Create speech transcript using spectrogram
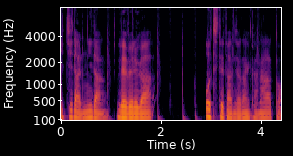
1段2段レベルが落ちてたんじゃないかなと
